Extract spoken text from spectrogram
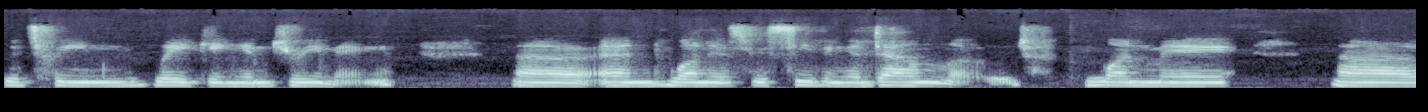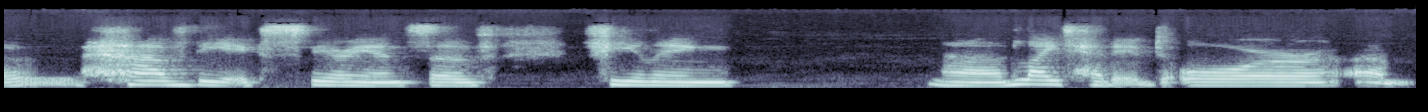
between waking and dreaming, uh, and one is receiving a download. One may uh, have the experience of feeling uh, lightheaded or um,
